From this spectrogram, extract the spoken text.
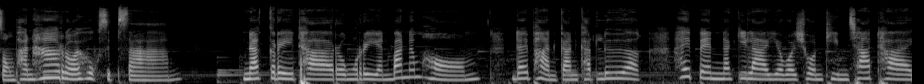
2563 นักกรีธาโรงเรียนบ้านน้ำหอม ได้ผ่านการคัดเลือก ให้เป็นนักกีฬาเยาวชนทีมชาติไทย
